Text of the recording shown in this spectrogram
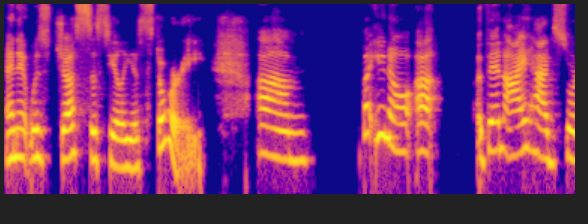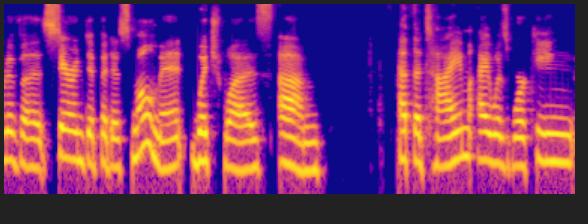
and it was just Cecilia's story. Um but you know, uh then I had sort of a serendipitous moment which was um at the time, I was working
